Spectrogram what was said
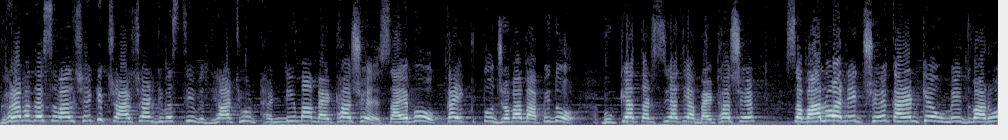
ઘણા બધા સવાલ છે કે ચાર ચાર દિવસથી વિદ્યાર્થીઓ ઠંડીમાં બેઠા છે. સાહેબો, કંઈક તો જવાબ આપી દો. ભૂખ્યા તરસ્યા ત્યાં બેઠા છે. સવાલો અનેક છે, કારણ કે ઉમેદવારો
